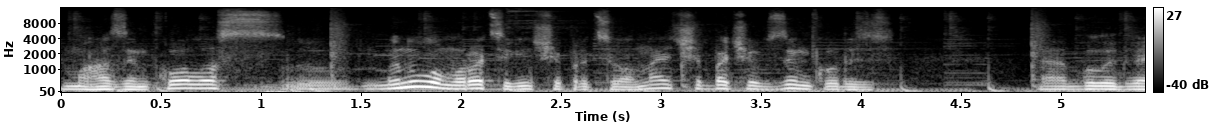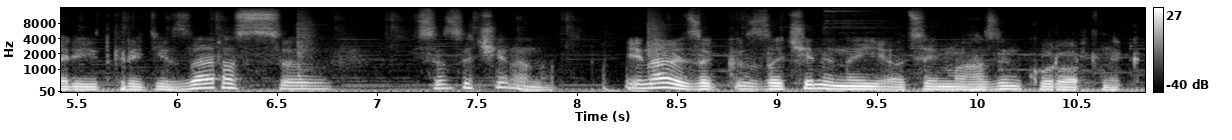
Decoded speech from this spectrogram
магазин Колос. Е, В минулому році він ще працював. Навіть ще бачив взимку десь е, були двері відкриті. Зараз все зачинено. І навіть зачинений оцей магазин Курортник.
